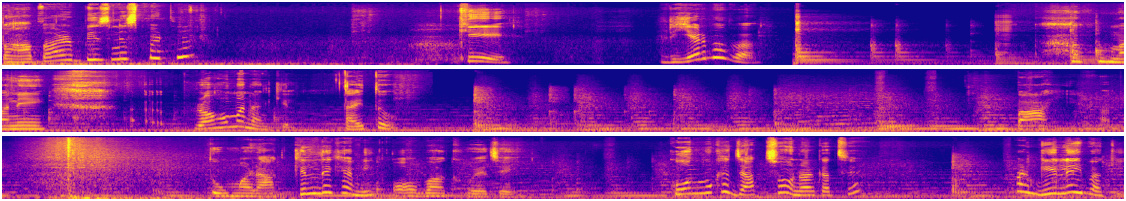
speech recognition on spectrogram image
বাবার বিজনেস পার্টনার কে? রিয়ার বাবা? মানে রহমান আঙ্কেল তাই তো? বাহ তোমার আক্কেল দেখে আমি অবাক হয়ে যাই। কোন মুখে যাচ্ছ ওনার কাছে? আর গেলেই বাকি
